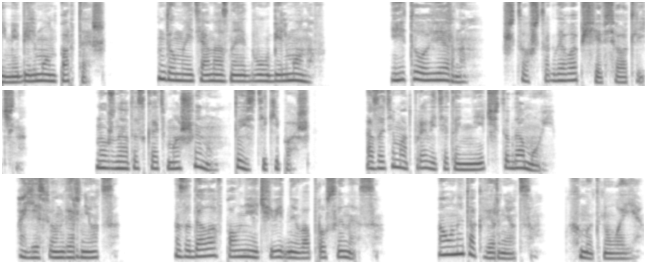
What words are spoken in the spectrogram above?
имя Бельмон Портеш. Думаете, она знает двух Бельмонов? И то верно. Что ж, тогда вообще все отлично. Нужно отыскать машину, то есть экипаж, а затем отправить это нечто домой. А если он вернется? Задала вполне очевидный вопрос Инесса. А он и так вернется, хмыкнула я.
